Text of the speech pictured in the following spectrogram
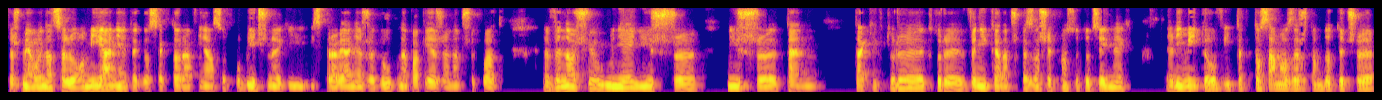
też miały na celu omijanie tego sektora finansów publicznych i, i sprawianie, że dług na papierze na przykład wynosił mniej niż, niż ten taki, który, który wynika na przykład z naszych konstytucyjnych limitów. I to, to samo zresztą dotyczy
